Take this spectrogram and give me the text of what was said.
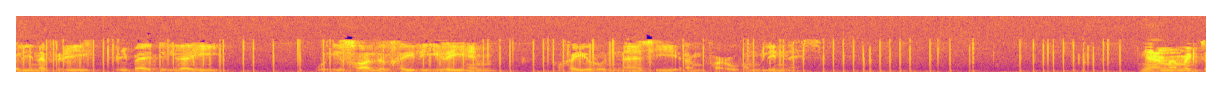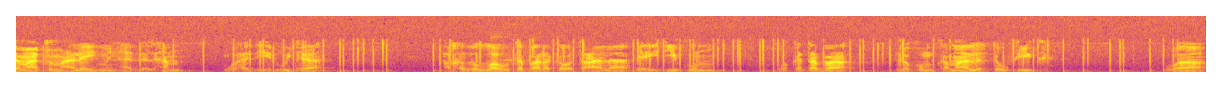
ولنفع عباد الله وإيصال الخير إليهم وخير الناس أنفعهم للناس. نعم ما اجتمعتم عليه من هذا الهم وهذه الوجهة أخذ الله تبارك وتعالى بأيديكم وكتب لكم كمال التوفيق وفتح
